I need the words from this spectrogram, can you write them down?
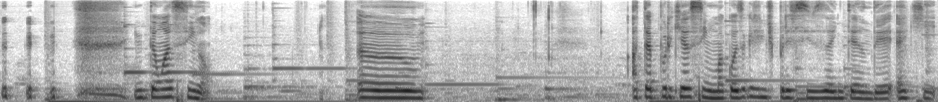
então, assim, ó. Uh, até porque, assim, uma coisa que a gente precisa entender é que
